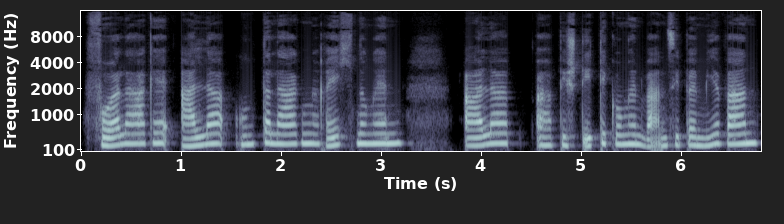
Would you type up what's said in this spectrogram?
Vorlage aller Unterlagen, Rechnungen, aller äh, Bestätigungen, wann Sie bei mir waren,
